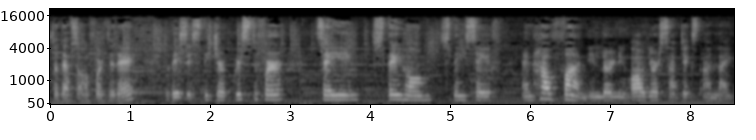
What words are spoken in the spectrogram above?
So that's all for today. This is Teacher Christopher saying stay home, stay safe, and have fun in learning all your subjects online.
